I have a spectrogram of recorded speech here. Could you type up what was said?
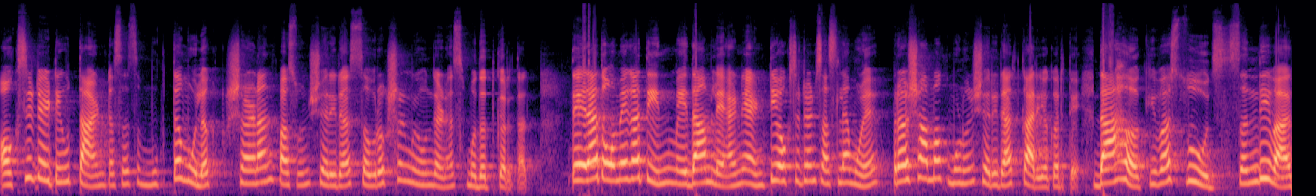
ऑक्सिडेटिव्ह ताण तसंच मुक्तमूलक क्षरणांपासून शरीरात संरक्षण मिळवून देण्यास मदत करतात. तेलात ओमेगा तीन मेदामले आणि अँटीऑक्सिडंट्स असल्यामुळे प्रशामक म्हणून शरीरात कार्य करते. दाह किंवा सूज संधिवात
